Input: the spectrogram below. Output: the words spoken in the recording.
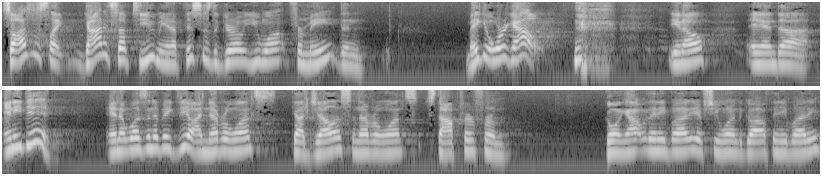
So I was just like, God, it's up to you, man. If this is the girl you want for me, then make it work out. you know? And, uh, and he did. And it wasn't a big deal. I never once got jealous. I never once stopped her from going out with anybody, if she wanted to go out with anybody.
